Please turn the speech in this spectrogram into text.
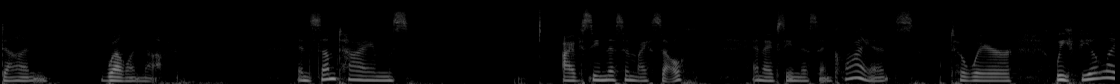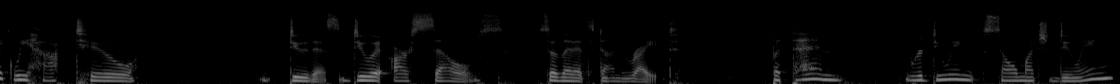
done well enough. And sometimes I've seen this in myself and I've seen this in clients to where we feel like we have to do this, do it ourselves so that it's done right. But then we're doing so much doing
